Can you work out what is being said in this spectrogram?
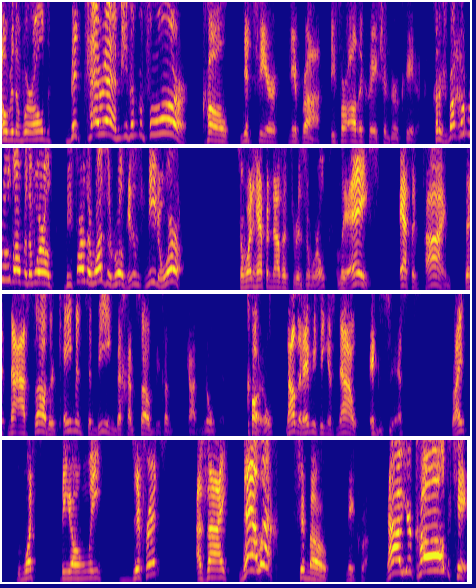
over the world, B'terem, even before Kol Yitzir Nivra, before all the creations were created. Kadosh Baruch Hu ruled over the world before there was a world. He doesn't need a world. So what happened now that there is a world? Le'es, at the time that Naasa, there came into being Bechatso, because God willed it, Kol, now that everything is now exists, right? What's the only difference? Azai Melech Shemo Nikra. Now you're called king,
